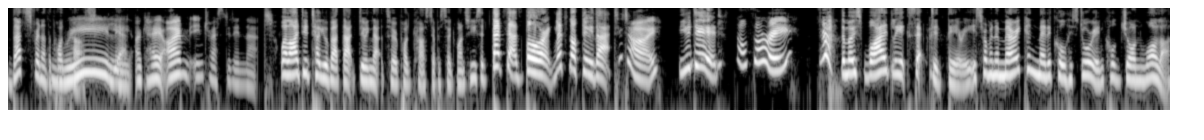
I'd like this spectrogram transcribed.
That's for another podcast. Really? Yeah. Okay. I'm interested in that. Well, I did tell you about that, doing that to a podcast episode once, and you said, that sounds boring. Let's not do that. Did I? You did. Oh, sorry. The most widely accepted theory is from an American medical historian called John Waller.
